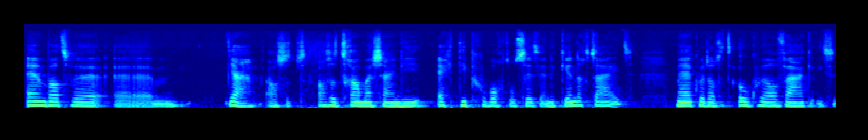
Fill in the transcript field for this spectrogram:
En wat we, um, ja, als het, als het trauma's zijn die echt diep geworteld zitten in de kindertijd, merken we dat het ook wel vaak iets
